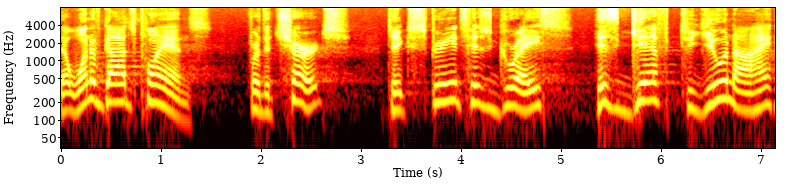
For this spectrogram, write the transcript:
that one of God's plans for the church to experience His grace, His gift to you and I,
